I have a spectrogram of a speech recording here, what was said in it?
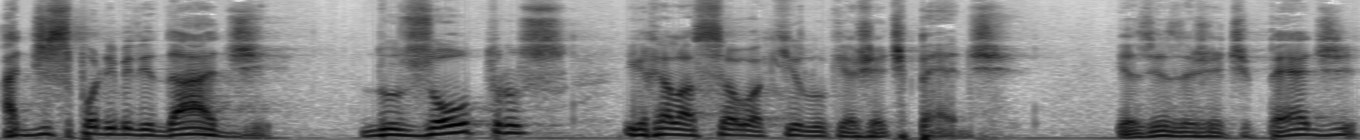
a disponibilidade dos outros em relação àquilo que a gente pede. E às vezes a gente pede,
